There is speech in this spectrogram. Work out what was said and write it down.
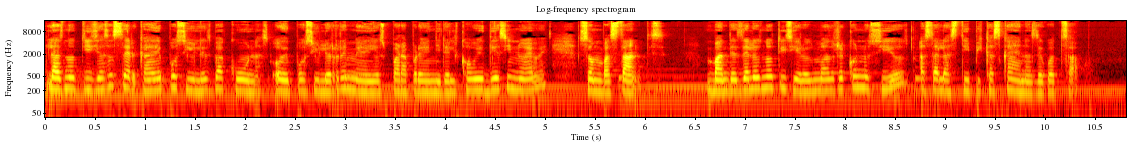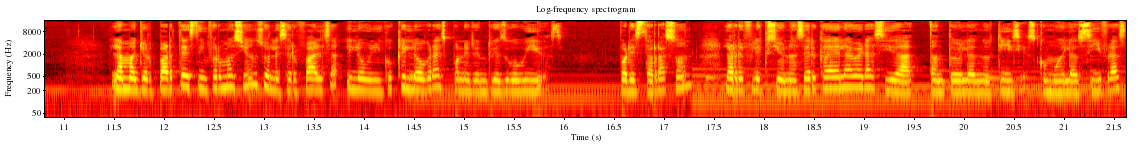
Las noticias acerca de posibles vacunas o de posibles remedios para prevenir el COVID-19 son bastantes. Van desde los noticieros más reconocidos hasta las típicas cadenas de WhatsApp. La mayor parte de esta información suele ser falsa y lo único que logra es poner en riesgo vidas. Por esta razón, la reflexión acerca de la veracidad tanto de las noticias como de las cifras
